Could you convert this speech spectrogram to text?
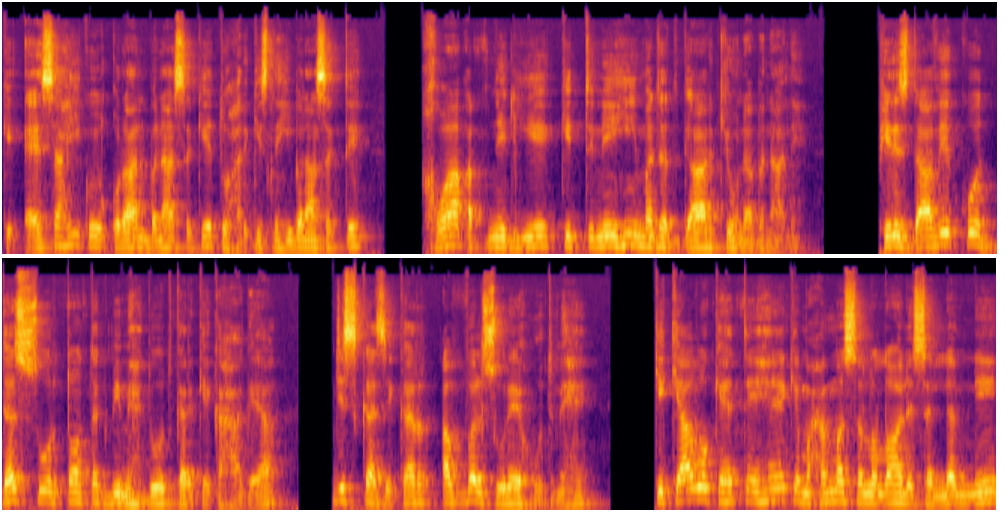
کہ ایسا ہی کوئی قرآن بنا سکے تو ہرگز نہیں بنا سکتے۔ خواہ اپنے لیے کتنے ہی مددگار کیوں نہ بنا لیں پھر اس دعوے کو دس صورتوں تک بھی محدود کر کے کہا گیا، جس کا ذکر اول سورہ ہود میں ہے، کہ کیا وہ کہتے ہیں کہ محمد صلی اللہ علیہ وسلم نے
